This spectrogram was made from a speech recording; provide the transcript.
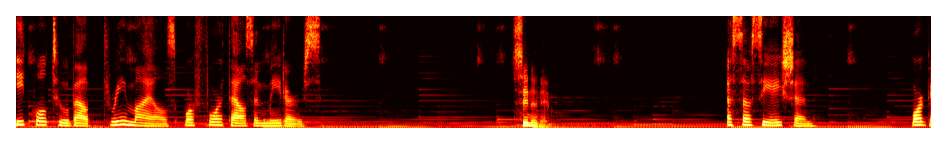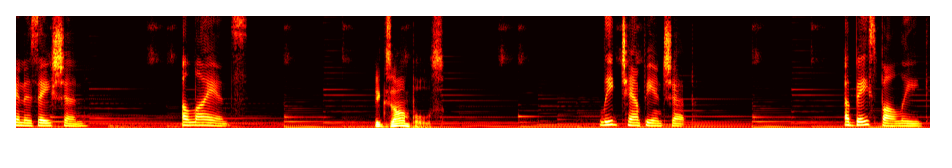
equal to about 3 miles or 4,000 meters. Synonym. Association. Organization. Alliance. Examples. League Championship. A baseball league.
